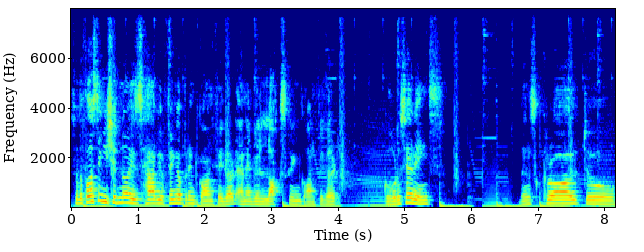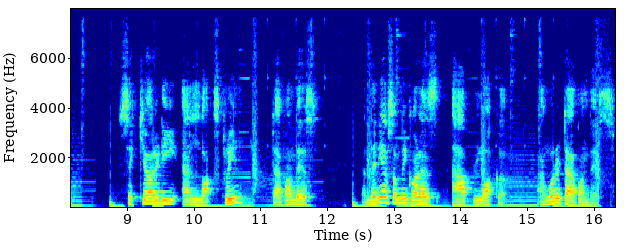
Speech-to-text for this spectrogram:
So the first thing you should know is have your fingerprint configured and have your lock screen configured. Go to settings, then scroll to security and lock screen. Tap on this. And then you have something called as app locker. I'm going to tap on this.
